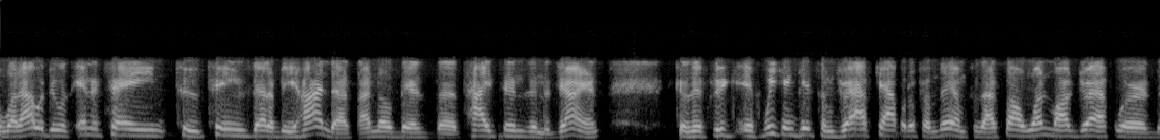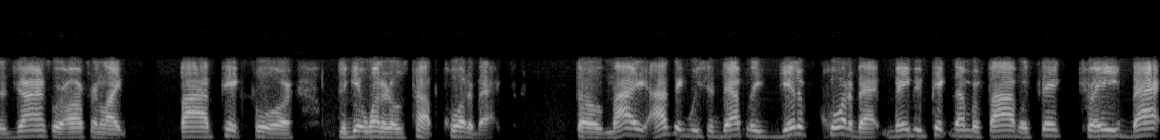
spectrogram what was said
what I would do is entertain to teams that are behind us. I know there's the Titans and the Giants, because if we if we can get some draft capital from them, because I saw one mock draft where the Giants were offering like five picks for to get one of those top quarterbacks. So my, I think we should definitely get a quarterback, maybe pick number five or six, trade back,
